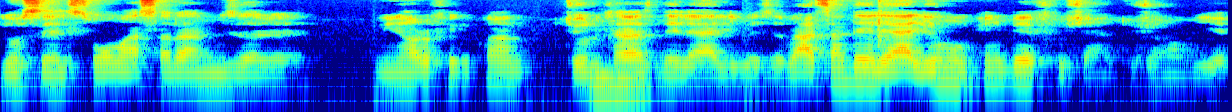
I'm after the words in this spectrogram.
لوسلسو مثلا می‌ذاره. اینا رو فکر کنم جلوتر از دل علی بذاره. اصلا دل علی ممکنه بفروشن تو ژانویه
